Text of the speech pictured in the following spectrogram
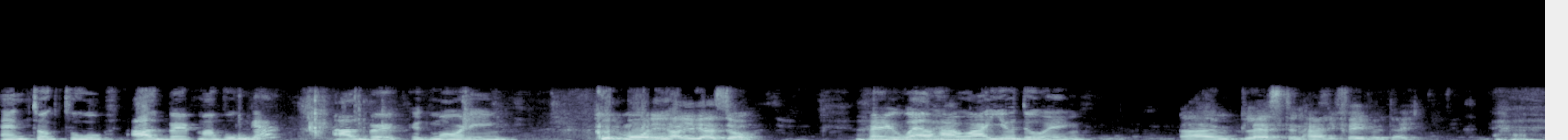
and talk to Albert Mavunga? Albert, good morning. Good morning, how are you guys doing? Very well, how are you doing? I'm blessed and highly favored, eh?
